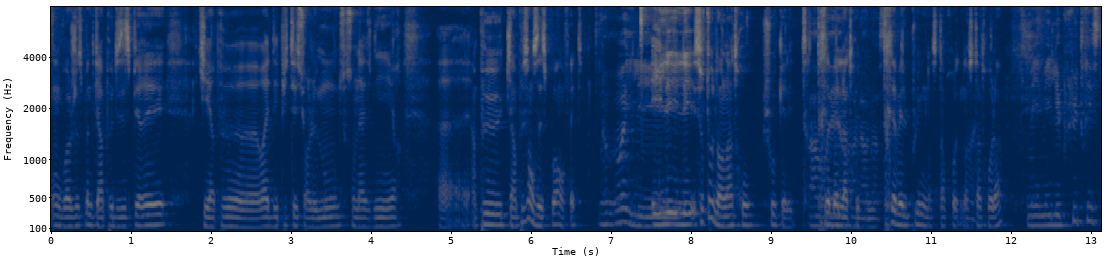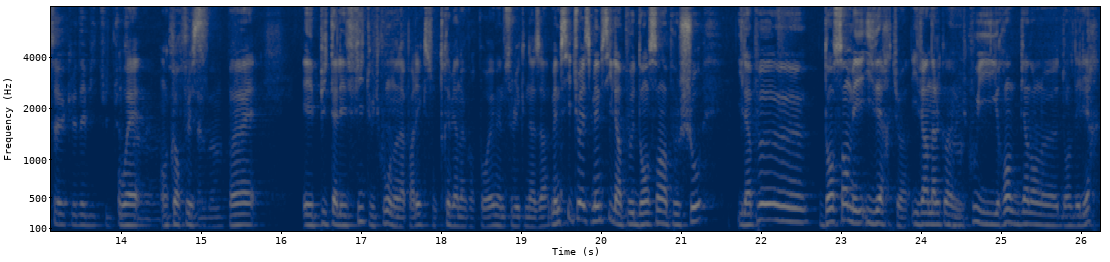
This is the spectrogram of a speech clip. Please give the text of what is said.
on voit Jossman qui est un peu désespéré, qui est un peu ouais, dépité sur le monde, sur son avenir, euh, un peu, qui est un peu sans espoir en fait. Ouais, il est... Et il est, il est- surtout dans l'intro, je trouve qu'elle est tr- Ah très ouais, belle oh l'intro, là là, très belle plume dans cette, intro, dans cette Ouais. intro-là. Mais, mais il est plus triste que d'habitude. Ouais, encore plus. Ouais. Et puis t'as les feats, du coup on en a parlé, qui sont très bien incorporés, même celui avec NASA. Même si tu vois, même s'il est un peu dansant, un peu chaud, il est un peu euh, dansant mais hiver, tu vois, hivernal quand même. Mhm. Du coup il rentre bien dans le, dans le délire.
